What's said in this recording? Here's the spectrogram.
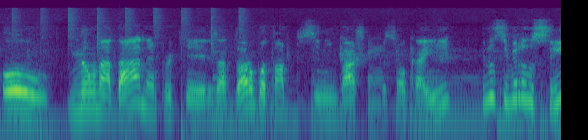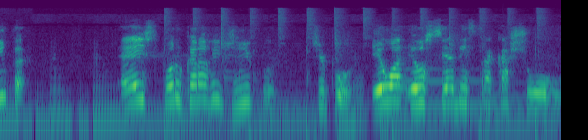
ou não nadar, né? Porque eles adoram botar uma piscina embaixo para o pessoal cair. E não se vira nos 30. É expor o cara ao ridículo. Tipo, eu, eu sei adestrar cachorro.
